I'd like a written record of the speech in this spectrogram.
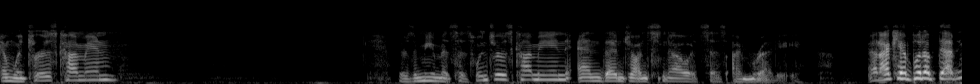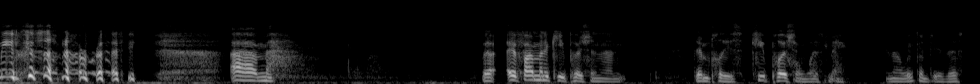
and winter is coming. There's a meme that says winter is coming, and then Jon Snow it says I'm ready. And I can't put up that meme because I'm not ready. Um, but if I'm gonna keep pushing, then then please keep pushing with me. You know, we can do this.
